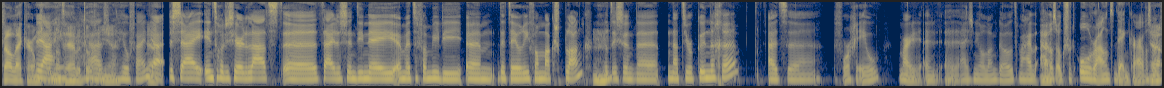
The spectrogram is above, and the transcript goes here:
wel lekker om zo iemand te hebben, toch? Ja, is wel heel fijn. Ja. Ja. Dus zij introduceerde laatst eh, tijdens een diner eh, met de familie ehm, de theorie van Max Planck. Mhm. Dat is een natuurkundige uit de vorige eeuw. Maar eh, eh, hij is nu al lang dood. Maar hij, hij was ook een soort allround denker. Hij was Ja. ook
